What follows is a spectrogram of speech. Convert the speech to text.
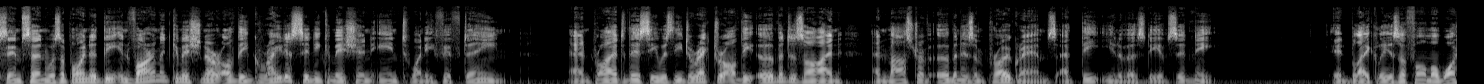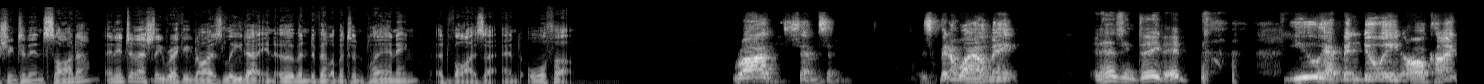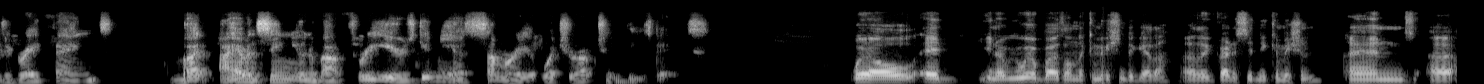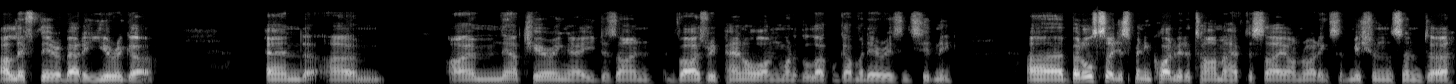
Roderick Simpson was appointed the Environment Commissioner of the Greater Sydney Commission in 2015. And prior to this, he was the Director of the Urban Design and Master of Urbanism programs at the University of Sydney. Ed Blakely is a former Washington insider, an internationally recognised leader in urban development and planning, advisor, and author. Rod Simpson. It's been a while, mate. It has indeed, Ed. you have been doing all kinds of great things, but I haven't seen you in about three years. Give me a summary of what you're up to these days. Well, Ed, you know, we were both on the commission together, uh, the Greater Sydney Commission, and uh, I left there about a year ago. And um, I'm now chairing a design advisory panel on one of the local government areas in Sydney. Uh, but also just spending quite a bit of time, I have to say, on writing submissions and uh,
